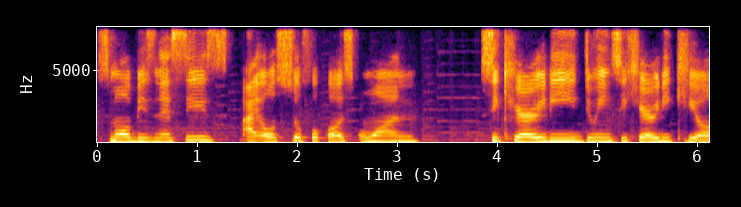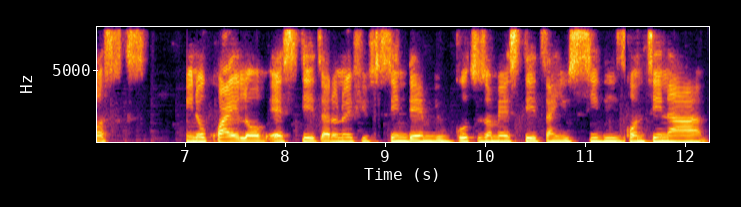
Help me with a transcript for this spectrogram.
small businesses. I also focus on security, doing security kiosks you know, quite a lot of estates. I don't know if you've seen them. You go to some estates and you see these container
